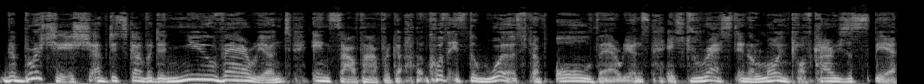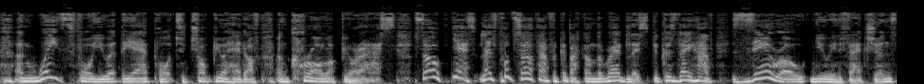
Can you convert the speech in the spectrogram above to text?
The British have discovered a new variant in South Africa. Of course, it's the worst of all variants. It's dressed in a loincloth, carries a spear, and waits for you at the airport to chop your head off and crawl up your ass. So, yes, let's put South Africa back on the red list because they have zero new infections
